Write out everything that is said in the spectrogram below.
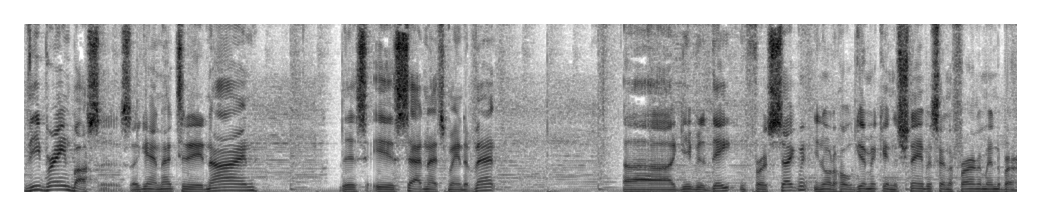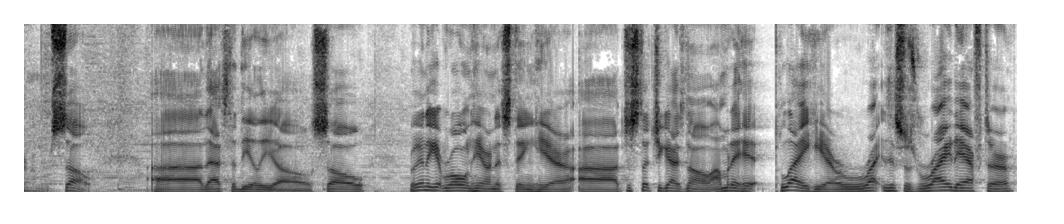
The Brainbusters. Again, 1989. This is Saturday night's main event. Uh, gave you the date in the first segment. You know the whole gimmick in the Schnabus and the Fernum and the Burnham. So uh, that's the dealio. So we're gonna get rolling here on this thing here. Uh, just let you guys know, I'm gonna hit play here. Right, this was right after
